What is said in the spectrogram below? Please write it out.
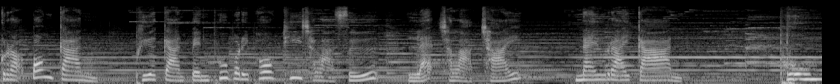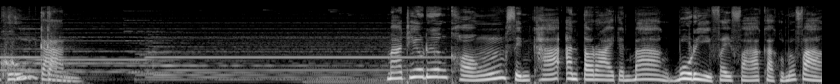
เกราะป้องกันเพื่อการเป็นผู้บริโภคที่ฉลาดซื้อ และฉลาดใช้ ในรายการ ภูมิคุ้มกัน มาที่เรื่องของสินค้าอันตรายกันบ้าง บุหรี่ไฟฟ้าค่ะคุณผู้ฟัง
